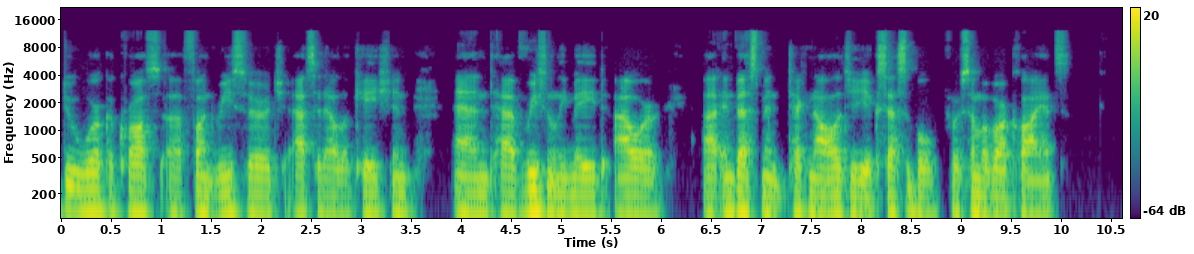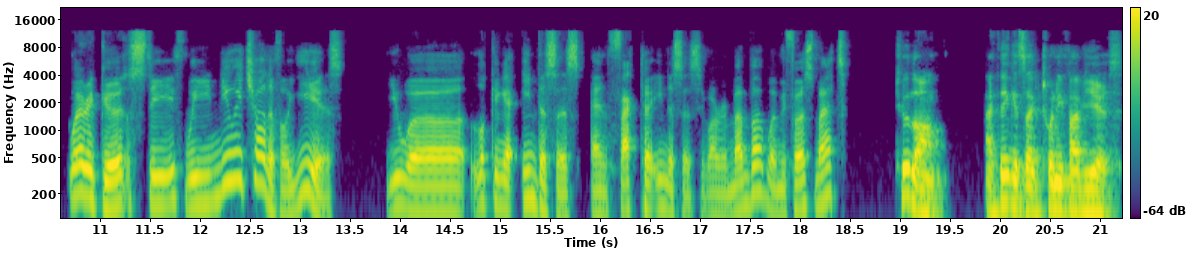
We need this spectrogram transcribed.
do work across uh, fund research, asset allocation, and have recently made our uh, investment technology accessible for some of our clients. Very good, Steve. We knew each other for years. You were looking at indices and factor indices, if I remember, when we first met. Too long. I think it's like 25 years.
